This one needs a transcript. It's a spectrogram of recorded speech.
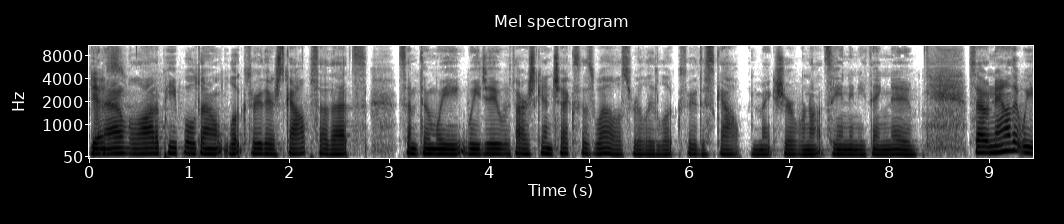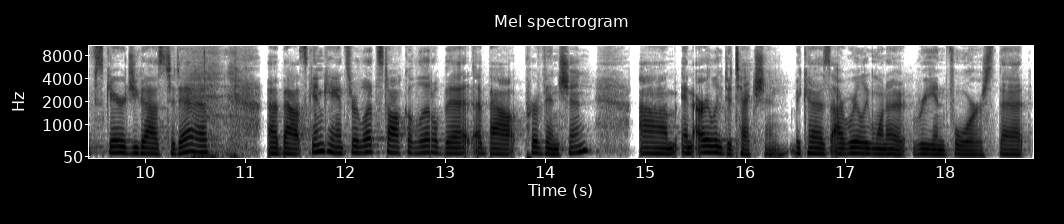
You Yes. know, a lot of people don't look through their scalp, so that's something we we do with our skin checks as well. Is really look through the scalp and make sure we're not seeing anything new. So now that we've scared you guys to death about skin cancer, let's talk a little bit about prevention. Um, and early detection, because I really want to reinforce that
